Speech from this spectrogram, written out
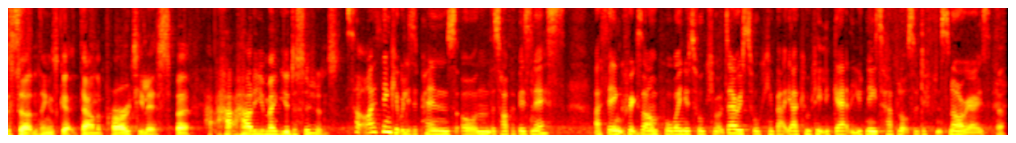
Do certain things get down the priority list? But h- how do you make your decisions? So I think it really depends on the type of business. I think, for example, when you're talking about what Deri's talking about, yeah, I completely get that you'd need to have lots of different scenarios. Yeah.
